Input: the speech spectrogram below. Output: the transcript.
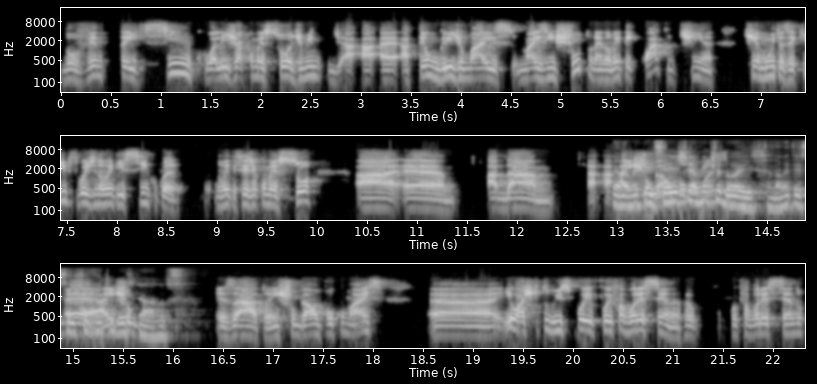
95, ali já começou a, a, a, a, ter um grid mais, mais enxuto, né? 94 tinha, tinha muitas equipes, depois de 95, 96 já começou a, é, a dar a, é, 96 um tinha 22, mais. 96 é, tinha 22 enxug... carros. Exato, a enxugar um pouco mais. Uh, eu acho que tudo isso foi, foi favorecendo, né? foi, foi, favorecendo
